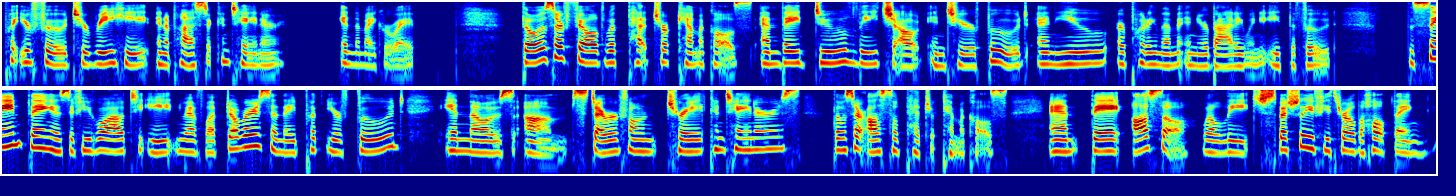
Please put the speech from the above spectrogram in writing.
put your food to reheat in a plastic container in the microwave. Those are filled with petrochemicals and they do leach out into your food, and you are putting them in your body when you eat the food. The same thing is if you go out to eat and you have leftovers and they put your food in those um, styrofoam tray containers those are also petrochemicals. And they also will leach, especially if you throw the whole thing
